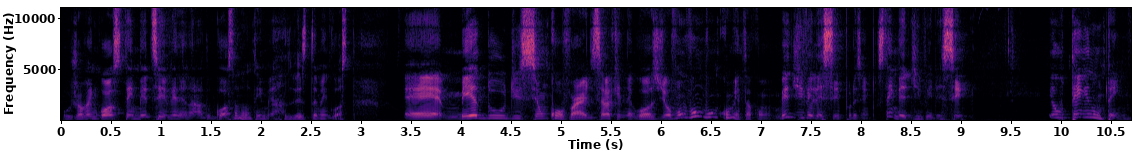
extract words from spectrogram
O jovem gosta, tem medo de ser envenenado. Gosta não, tem às vezes também gosta. É, medo de ser um covarde. Sabe aquele negócio de. Vamos, vamos, vamos comentar com. Medo de envelhecer, por exemplo. Você tem medo de envelhecer? Eu tenho e não tenho.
